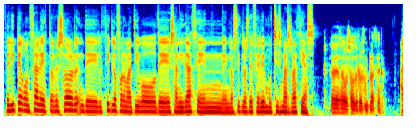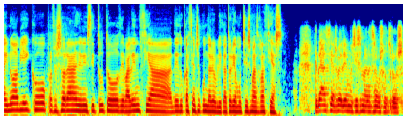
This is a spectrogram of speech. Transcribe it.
Felipe González, profesor del ciclo formativo de sanidad en, los ciclos de FB, muchísimas gracias. Gracias a vosotros, un placer. Ainhoa Vieico, profesora en el Instituto de Valencia de Educación Secundaria Obligatoria, muchísimas gracias. Gracias, Belén, muchísimas gracias a vosotros.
